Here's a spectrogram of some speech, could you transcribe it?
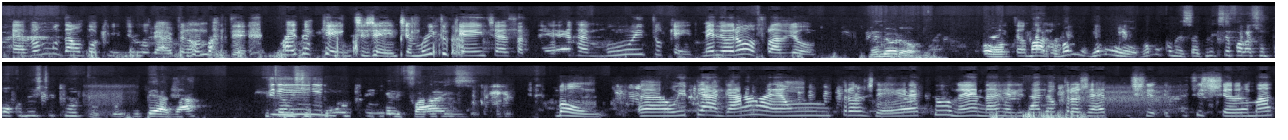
É, vamos mudar um pouquinho de lugar para não bater. Mas é quente, gente. É muito quente essa terra, é muito quente. Melhorou, Flávio? Melhorou. Oh, então, tá Marta, vamos, vamos, vamos começar. Eu queria que você falasse um pouco do Instituto, o IPH. O que é o Instituto, que ele faz. Bom, uh, o IPH é um projeto, né? Na realidade, é um projeto que se chama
